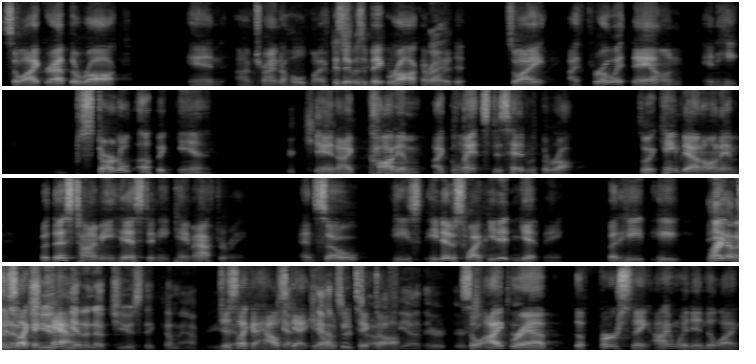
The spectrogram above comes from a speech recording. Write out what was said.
So I grabbed the rock and I'm trying to hold my because it was a big rock. I Right. wanted to. So I I throw it down and he startled up again and I caught him. I glanced his head with the rock. So it came down on him, but this time he hissed and he came after me. And so he's he did a swipe. He didn't get me, but he he, he had just enough like juice. He had enough juice to come after you. just yeah. like a house Cat- cat, you know, would be ticked tough, off. Yeah, they're. they're So I tough. grab the first thing I went into like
